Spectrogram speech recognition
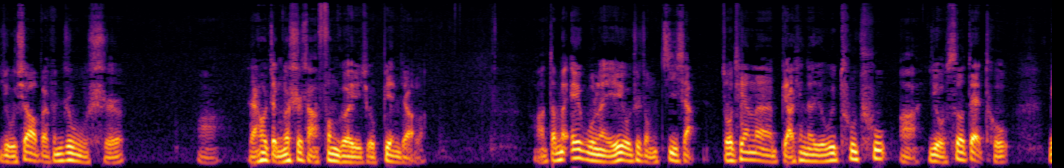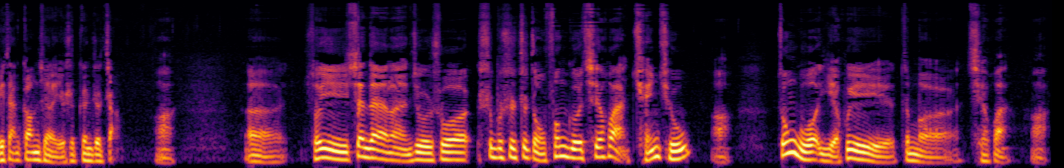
有效百分之五十，啊，然后整个市场风格也就变掉了，啊，咱们 A 股呢也有这种迹象。昨天呢表现的尤为突出啊，有色带头，煤炭、钢铁也是跟着涨啊，呃。所以现在呢，就是说，是不是这种风格切换，全球啊，中国也会这么切换啊？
